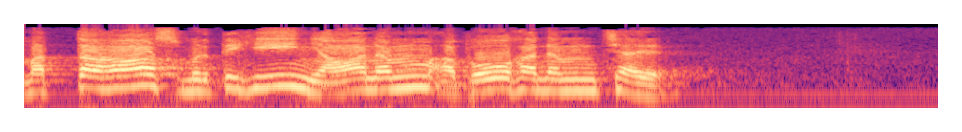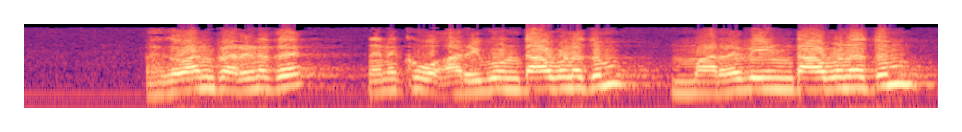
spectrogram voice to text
മത്തഹ സ്മൃതി ജ്ഞാനം അപോഹനം ച. ഭഗവാൻ പറയണത് നിനക്ക് അറിവുണ്ടാവണതും മറവിയുണ്ടാവണതും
